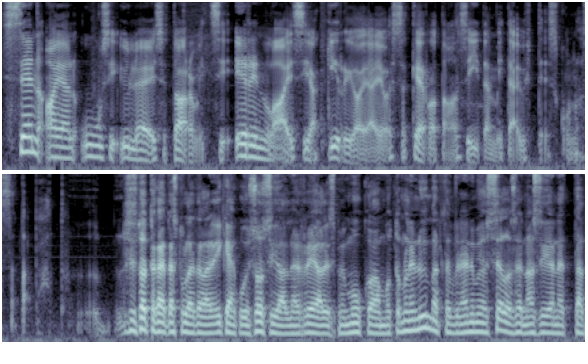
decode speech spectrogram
sen ajan uusi yleisö tarvitsi erilaisia kirjoja, joissa kerrotaan siitä, mitä yhteiskunnassa tapahtuu siis totta kai tässä tulee tällainen ikään kuin sosiaalinen realismi mukaan, mutta mä olen ymmärtävinä myös sellaisen asian, että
